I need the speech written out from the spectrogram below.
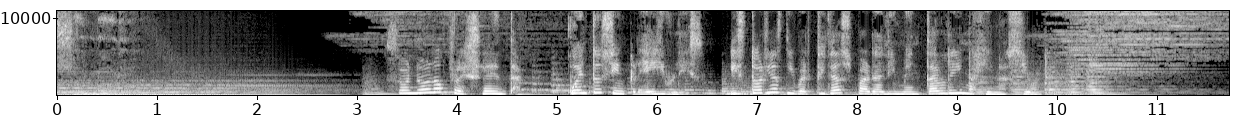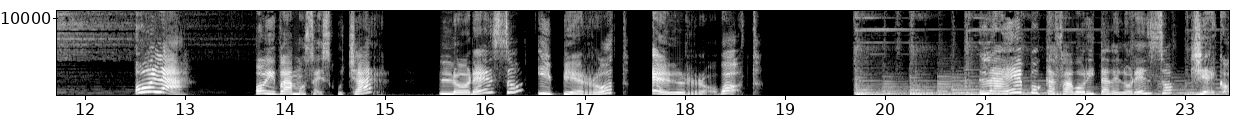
Sonoro. Sonoro presenta cuentos increíbles, historias divertidas para alimentar la imaginación. ¡Hola! Hoy vamos a escuchar Lorenzo y Pierrot, el robot. La época favorita de Lorenzo llegó.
